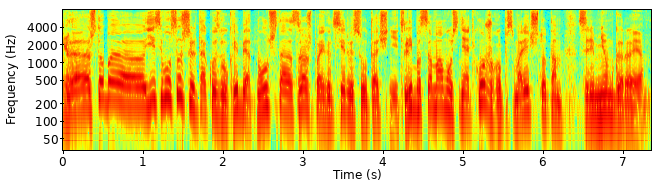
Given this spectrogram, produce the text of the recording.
Э, чтобы, э, если вы услышали такой звук, ребят, ну лучше тогда сразу поехать в сервис и уточнить. Либо самому снять кожух и посмотреть, что там с ремнем ГРМ.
